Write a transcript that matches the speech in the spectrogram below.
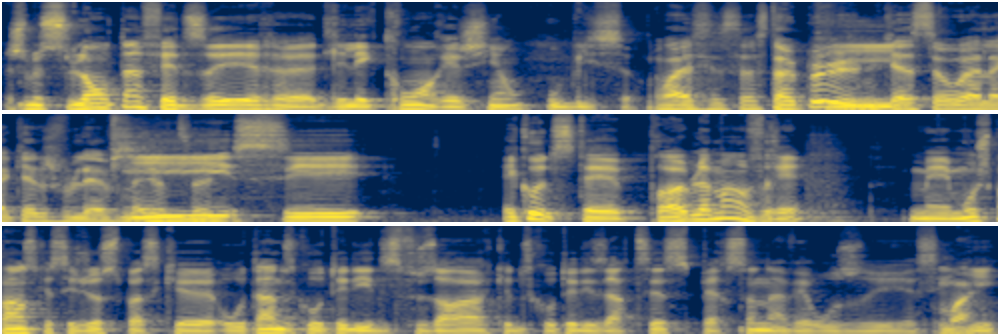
je me suis longtemps fait dire euh, de l'électro en région, oublie ça. Ouais, c'est ça. C'est un peu Puis- une question à laquelle je voulais venir. Puis c'est. Écoute, c'était probablement vrai, mais moi je pense que c'est juste parce que autant du côté des diffuseurs que du côté des artistes, personne n'avait osé essayer. Ouais.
